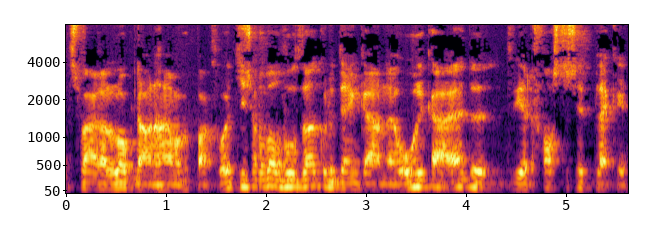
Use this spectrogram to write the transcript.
zware lockdown hamer gepakt wordt. Je zou wel bijvoorbeeld wel kunnen denken aan uh, horeca, hè? De, weer de vaste zitplekken.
